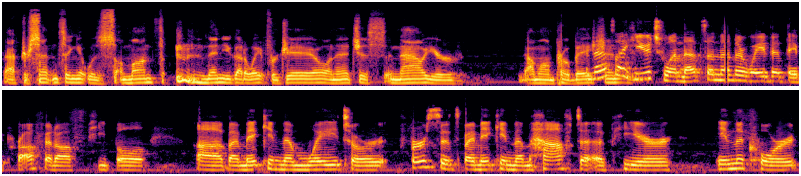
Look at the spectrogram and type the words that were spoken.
after sentencing it was a month. then you got to wait for jail, and it just and now you're I'm on probation. And that's a huge one. That's another way that they profit off people uh, by making them wait, or first it's by making them have to appear in the court.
